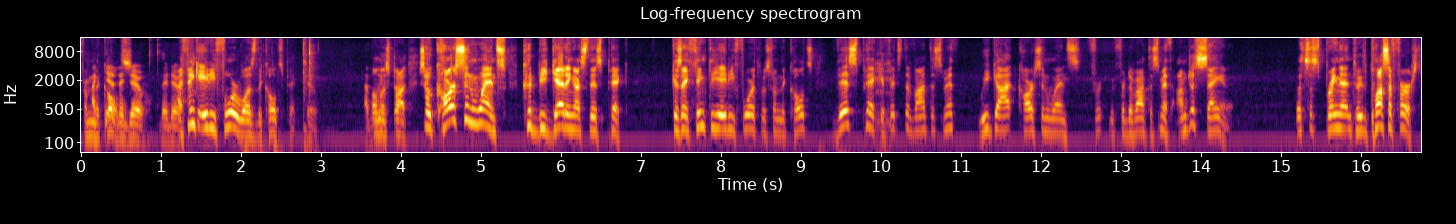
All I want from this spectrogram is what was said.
from the I, yeah, Colts. they do. They do. I think 84 was the Colts pick too. I Almost so. positive. So Carson Wentz could be getting us this pick because I think the 84th was from the Colts. This pick, if it's Devonta Smith, we got Carson Wentz for, for Devonta Smith. I'm just saying it. Let's just bring that into plus a first.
